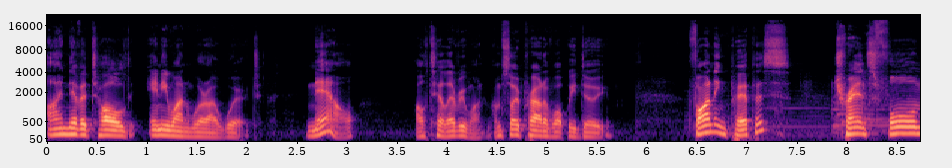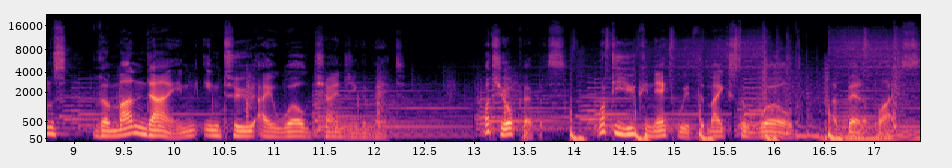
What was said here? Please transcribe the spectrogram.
I never told anyone where I worked. Now, I'll tell everyone. I'm so proud of what we do. Finding purpose transforms the mundane into a world changing event. What's your purpose? What do you connect with that makes the world a better place?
